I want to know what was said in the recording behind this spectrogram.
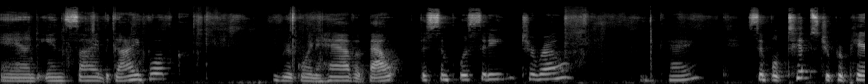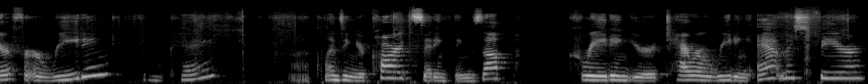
And inside the guidebook, we're going to have about the Simplicity Tarot. Okay. Simple tips to prepare for a reading. Okay. Uh, cleansing your cards, setting things up, creating your tarot reading atmosphere,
